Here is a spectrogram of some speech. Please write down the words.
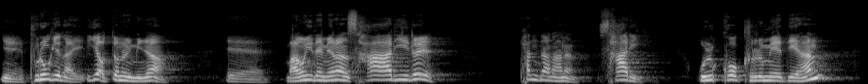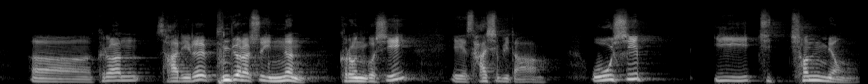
예, 부록의 나이. 이게 어떤 의미냐? 예, 마흔이 되면은 사리를 판단하는 사리, 옳고 그름에 대한 어, 그러한 사리를 분별할 수 있는 그런 것이 예, 40이다. 52 지천명.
